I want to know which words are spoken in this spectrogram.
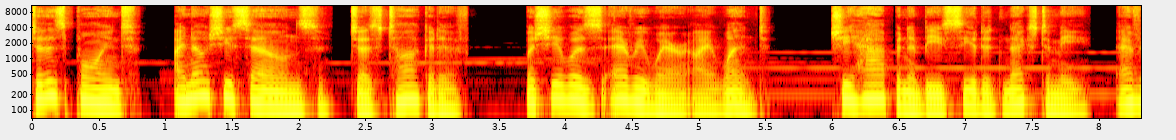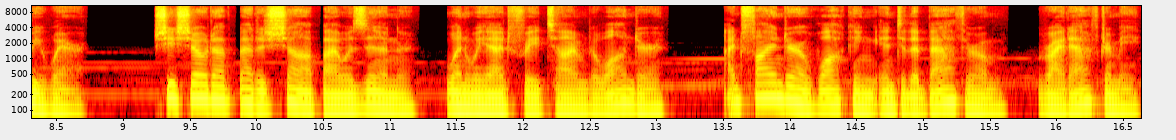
To this point, I know she sounds just talkative, but she was everywhere I went. She happened to be seated next to me everywhere. She showed up at a shop I was in when we had free time to wander. I'd find her walking into the bathroom right after me.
